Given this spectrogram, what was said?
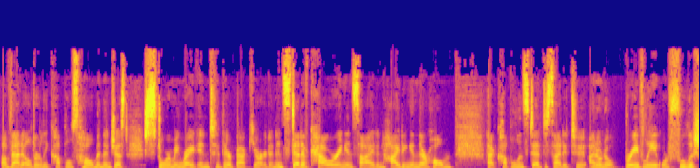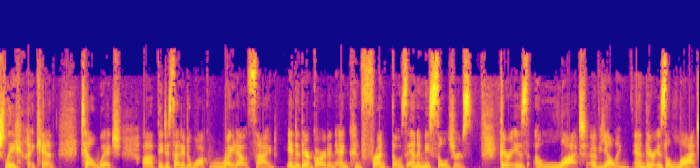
of that elderly couple's home and then just storming right into their backyard. And instead of cowering inside and hiding in their home, that couple instead decided to, I don't know, bravely or foolishly, I can't tell which, uh, they decided to walk right outside into their garden and confront those enemy soldiers. There is a lot of yelling and there is a lot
